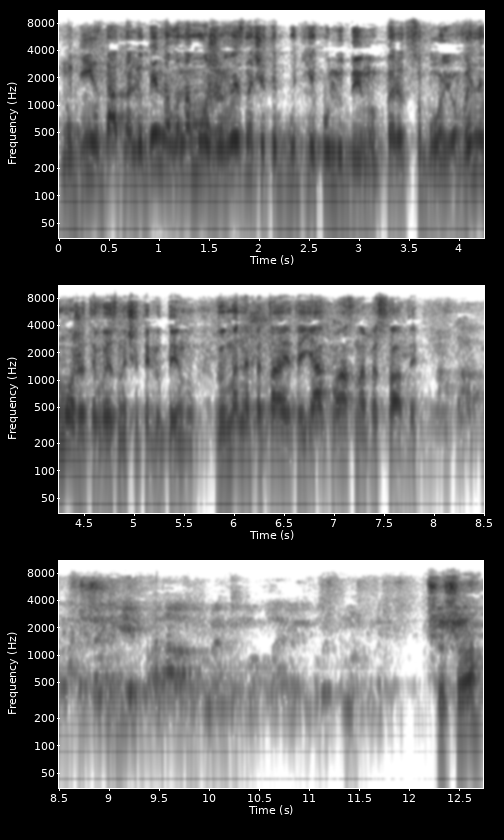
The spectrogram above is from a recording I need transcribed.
Ну, дієздатна людина, вона може визначити будь-яку людину перед собою. Ви не можете визначити людину. Ви в мене питаєте, як вас написати? Дієздатність А це ж те, тоді подали документи мого колеги? Ви не коли що можете визначити? Що що?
